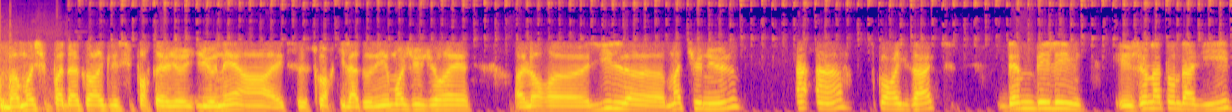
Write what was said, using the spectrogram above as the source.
Bah moi je suis pas d'accord avec les supporters lyonnais hein, avec ce score qu'il a donné. Moi je jugerais alors euh, Lille euh, match nul 1-1 score exact Dembélé et Jonathan David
